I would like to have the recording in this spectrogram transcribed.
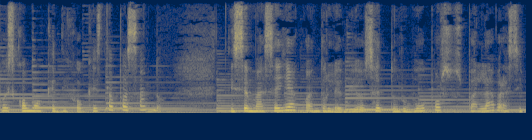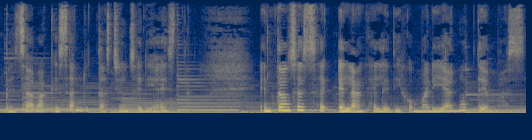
pues como que dijo, ¿qué está pasando? Dice, más ella cuando le vio se turbó por sus palabras y pensaba qué salutación sería esta. Entonces el ángel le dijo, María, no temas,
